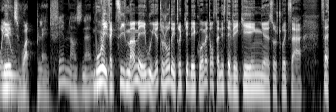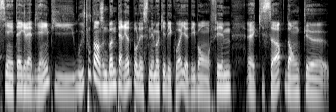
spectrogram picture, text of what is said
Oui, Mais mais tu vois plein de films dans une année. Oui, effectivement, mais oui, il y a toujours des trucs québécois. Mettons, cette année, c'était Viking. euh, Ça, je trouvais que ça, ça s'y intégrait bien. Puis oui, je trouve que dans une bonne période pour le cinéma québécois, il y a des bons films euh, qui sortent. Donc, euh,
